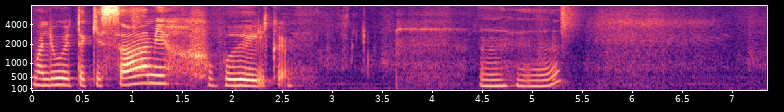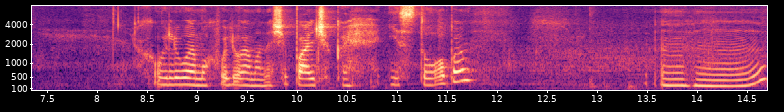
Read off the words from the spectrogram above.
Малюють такі самі хвильки. Угу. Хвилюємо, хвилюємо наші пальчики і стопи. Угу.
